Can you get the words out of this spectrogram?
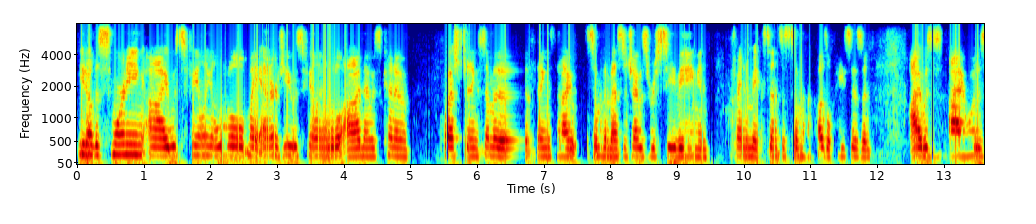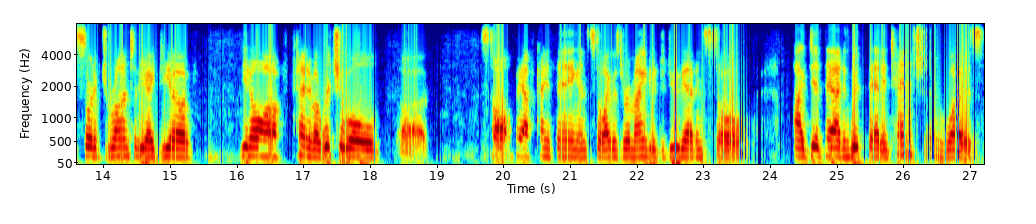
you know, this morning I was feeling a little, my energy was feeling a little odd, and I was kind of questioning some of the things that I, some of the message I was receiving, and trying to make sense of some of the puzzle pieces. And I was, I was sort of drawn to the idea of, you know, of kind of a ritual uh, salt bath kind of thing. And so I was reminded to do that, and so I did that, and with that intention was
